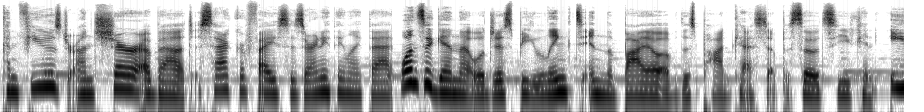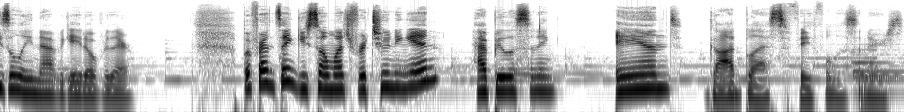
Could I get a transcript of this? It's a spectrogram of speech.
confused or unsure about sacrifices or anything like that. Once again, that will just be linked in the bio of this podcast episode so you can easily navigate over there. But, friends, thank you so much for tuning in. Happy listening, and God bless faithful listeners.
